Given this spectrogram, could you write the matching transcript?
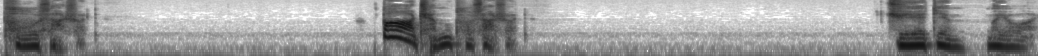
菩萨说的，大乘菩萨说的，决定没有妄语。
